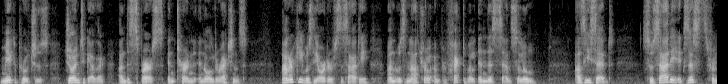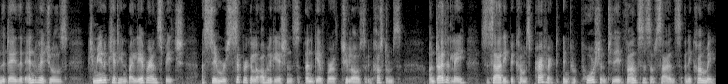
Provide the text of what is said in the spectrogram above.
make approaches, join together, and disperse in turn in all directions. Anarchy was the order of society and was natural and perfectible in this sense alone. As he said, society exists from the day that individuals, communicating by labour and speech, assume reciprocal obligations and give birth to laws and customs. Undoubtedly, society becomes perfect in proportion to the advances of science and economy,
